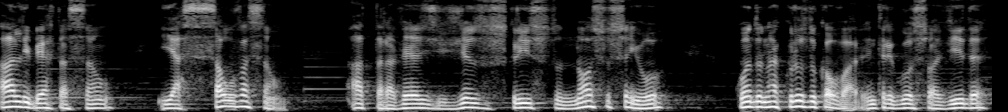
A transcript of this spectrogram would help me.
a libertação e a salvação através de Jesus Cristo, nosso Senhor, quando na cruz do Calvário entregou sua vida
